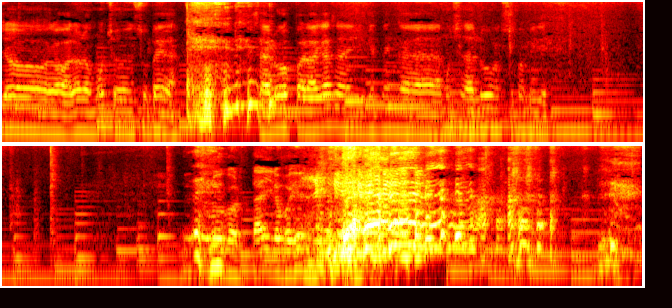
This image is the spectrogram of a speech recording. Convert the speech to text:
yo lo valoro mucho en su pega. Saludos para la casa y que tenga mucha salud en su familia. Lo cortáis y lo podéis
